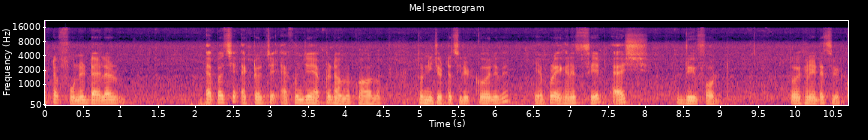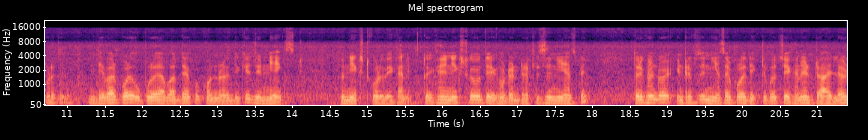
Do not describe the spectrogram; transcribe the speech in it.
একটা ফোনের ডায়লার অ্যাপ আছে, একটা হচ্ছে এখন যে অ্যাপটা ডাউনলোড করা হলো তো নিচেরটা সিলেক্ট করে দেবে এরপরে এখানে সেট অ্যাশ ডিফল্ট। তো এখানে এটা সিলেক্ট করে দেবে। দেওয়ার পরে উপরে আবার দেখো কর্নারের দিকে যে নেক্সট। তো নেক্সট করবে এখানে। তো এখানে নেক্সট করে মতো এরকম একটা ইন্টারফেসে নিয়ে আসবে। তো এখানে ইন্টারফেসে নিয়ে আসার পরে দেখতে পাচ্ছ এখানে ডায়লার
